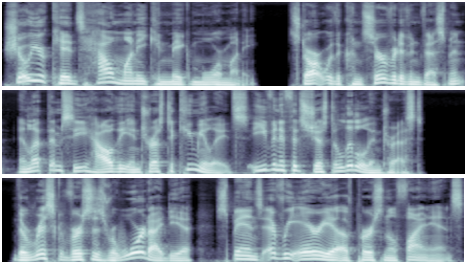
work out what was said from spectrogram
Show your kids how money can make more money. Start with a conservative investment and let them see how the interest accumulates, even if it's just a little interest. The risk versus reward idea spans every area of personal finance.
